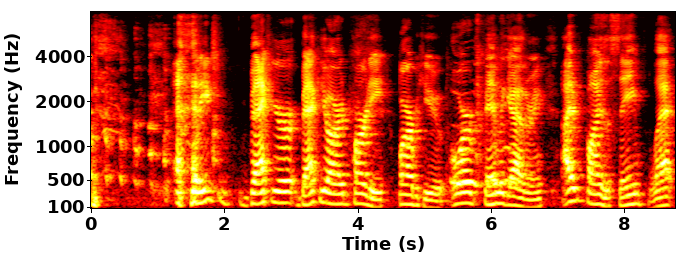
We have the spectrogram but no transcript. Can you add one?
at each backyard backyard party, barbecue, or family gathering, I'd find the same flat,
